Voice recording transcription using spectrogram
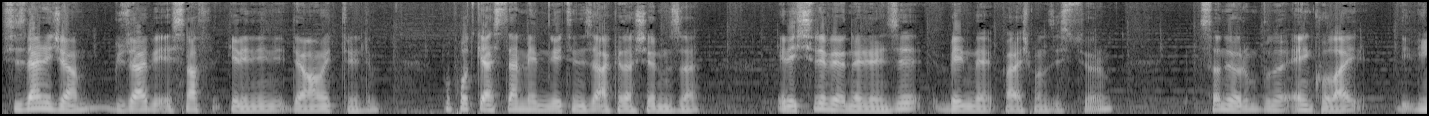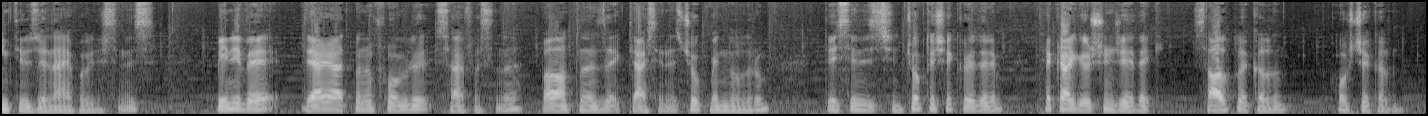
Sizden ricam güzel bir esnaf geleneğini devam ettirelim. Bu podcast'ten memnuniyetinizi arkadaşlarınıza, eleştiri ve önerilerinizi benimle paylaşmanızı istiyorum. Sanıyorum bunu en kolay LinkedIn üzerinden yapabilirsiniz. Beni ve Değer Yaratmanın Formülü sayfasını bağlantılarınıza eklerseniz çok memnun olurum. Desteğiniz için çok teşekkür ederim. Tekrar görüşünceye dek sağlıkla kalın, hoşçakalın.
